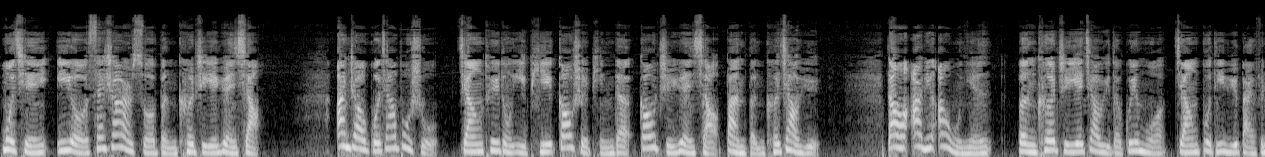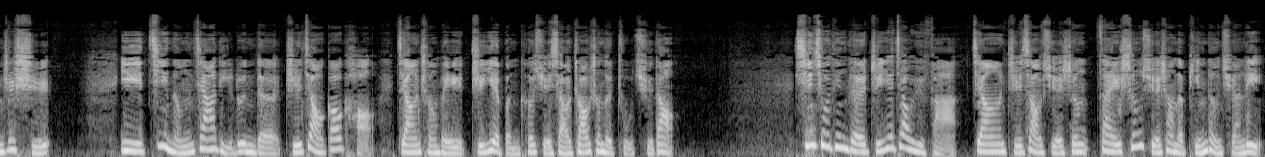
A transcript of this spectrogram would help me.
目前已有三十二所本科职业院校。按照国家部署，将推动一批高水平的高职院校办本科教育。到二零二五年，本科职业教育的规模将不低于百分之十。以技能加理论的职教高考将成为职业本科学校招生的主渠道。新修订的职业教育法将职校学生在升学上的平等权利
